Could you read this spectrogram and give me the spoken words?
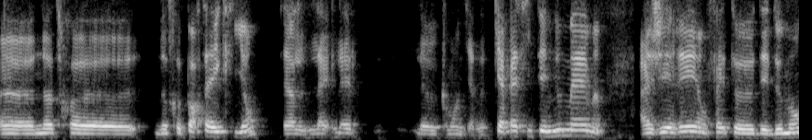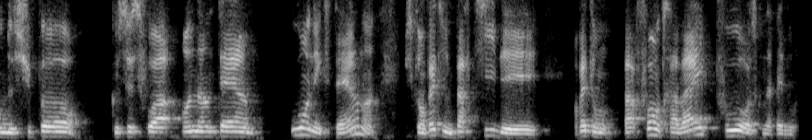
euh, notre, notre portail client, notre capacité nous-mêmes à gérer en fait des demandes de support, que ce soit en interne ou en externe, puisqu'en fait une partie des, en fait, parfois on travaille pour ce qu'on appelle donc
